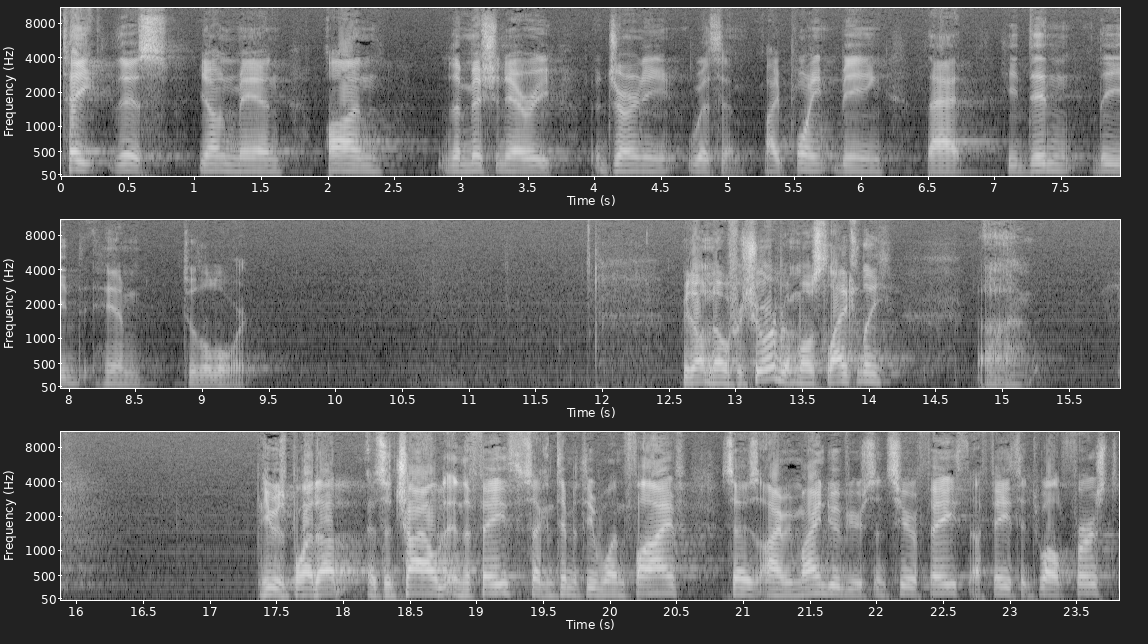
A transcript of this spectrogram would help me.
take this young man on the missionary journey with him. My point being that he didn't lead him to the Lord. We don't know for sure, but most likely uh, he was brought up as a child in the faith. 2 Timothy 1 5 says, I remind you of your sincere faith, a faith that dwelt first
